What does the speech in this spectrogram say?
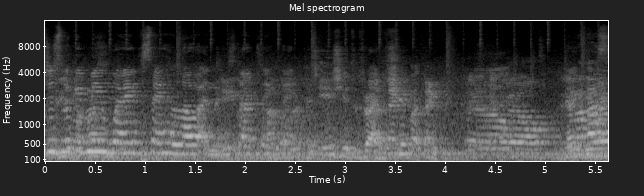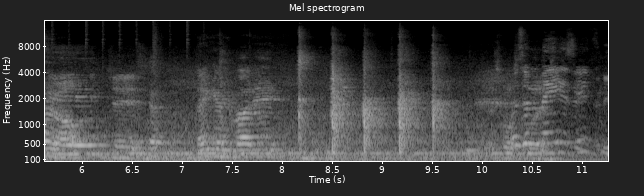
Just look at me, wave, say hello, and then start saying thank you. easy to drive the ship, I think. Thank you. Thank you everybody. Was amazing. Jadi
